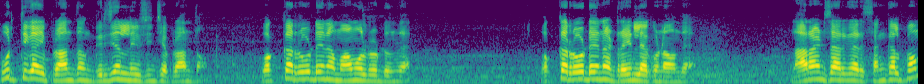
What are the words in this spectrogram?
పూర్తిగా ఈ ప్రాంతం గిరిజనులు నివసించే ప్రాంతం. ఒక్క రోడ్డైనా మామూలు రోడ్డు ఉందా? ఒక్క రోడ్డైనా డ్రైన్ లేకుండా ఉందా? నారాయణ సార్ గారి సంకల్పం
